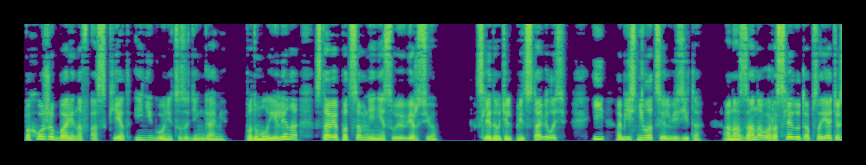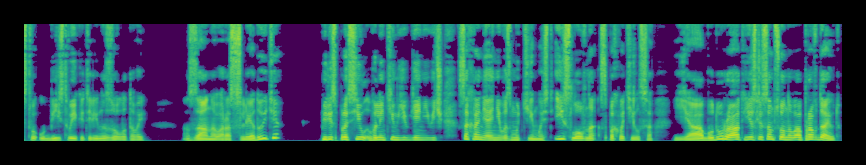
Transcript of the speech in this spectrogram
Похоже, Баринов аскет и не гонится за деньгами подумала Елена, ставя под сомнение свою версию. Следователь представилась и объяснила цель визита. Она заново расследует обстоятельства убийства Екатерины Золотовой. «Заново расследуете?» — переспросил Валентин Евгеньевич, сохраняя невозмутимость, и словно спохватился. «Я буду рад, если Самсонова оправдают».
